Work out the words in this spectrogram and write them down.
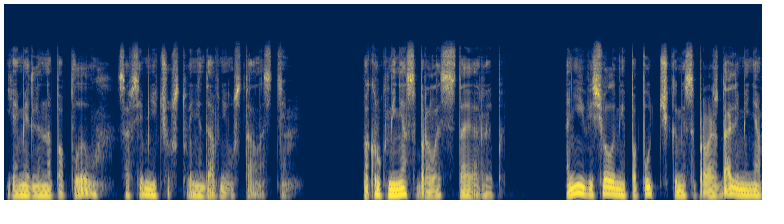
Я медленно поплыл, совсем не чувствуя недавней усталости. Вокруг меня собралась стая рыб. Они веселыми попутчиками сопровождали меня,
